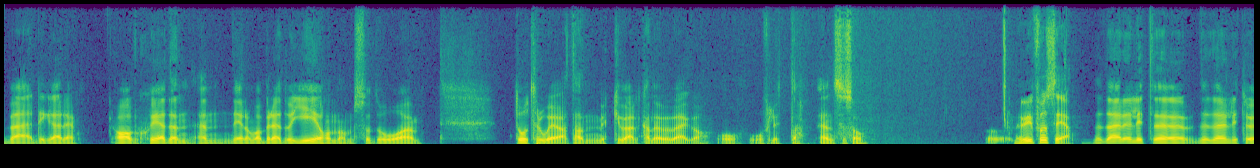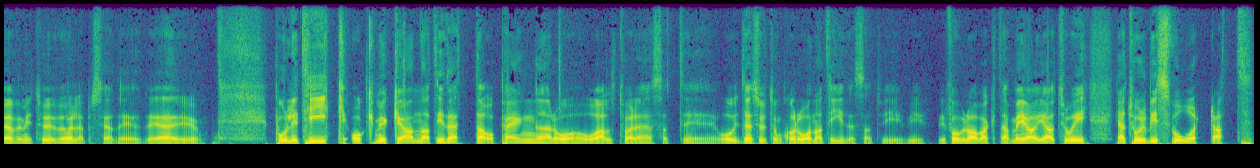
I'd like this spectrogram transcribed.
värdigare avsked än, än det de var beredda att ge honom så då, då tror jag att han mycket väl kan överväga att flytta en säsong. Men vi får se. Det där är lite, det där är lite över mitt huvud höll jag på att säga. Det, det är ju politik och mycket annat i detta och pengar och, och allt vad det är. Så det, och dessutom coronatider så att vi, vi, vi får väl avvakta. Men jag, jag, tror, jag tror det blir svårt att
